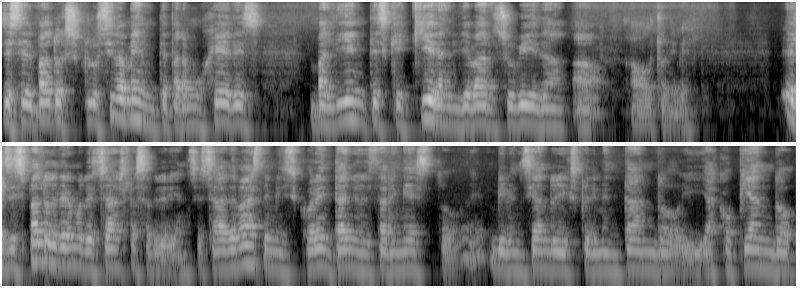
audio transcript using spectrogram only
reservado exclusivamente para mujeres valientes que quieran llevar su vida a, a otro nivel. El respaldo que tenemos detrás la sabiduría. Además de mis 40 años de estar en esto, eh, vivenciando y experimentando y acopiando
